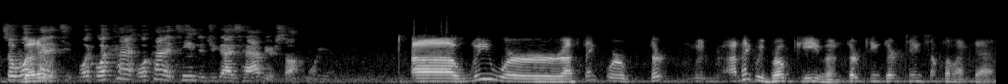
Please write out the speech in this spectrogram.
So what kind, it, of what, what kind of, what kind of team did you guys have your sophomore year? Uh, we were, I think we're, thir- I think we broke even, 13, 13, something like that.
